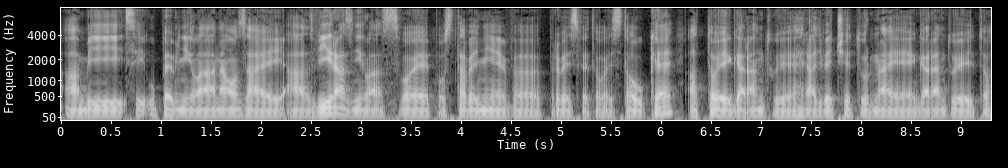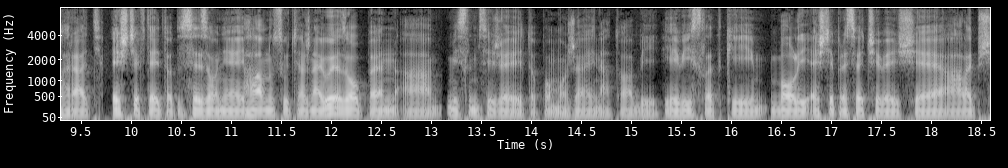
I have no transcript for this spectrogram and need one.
aby si upevnila naozaj a zvýraznila svoje postavenie v prvej svetovej stovke. A to jej garantuje hrať väčšie turnaje, garantuje jej to hrať ešte v tejto sezóne hlavnú súťaž na US Open. A myslím si, že jej to pomôže aj na to, aby jej výsledky boli ešte presvedčivejšie a lepšie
